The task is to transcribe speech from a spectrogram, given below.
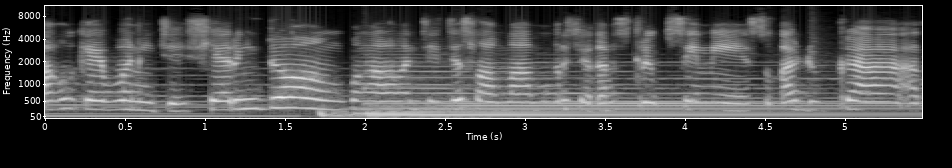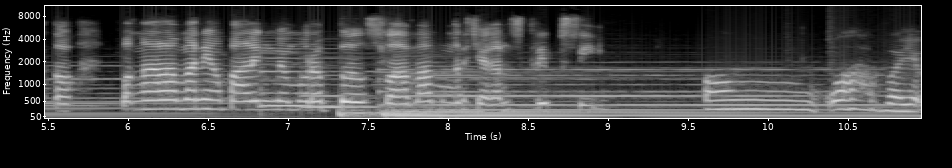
aku kepo nih C, sharing dong pengalaman Cici selama mengerjakan skripsi nih, suka duka atau pengalaman yang paling memorable selama mengerjakan skripsi. Um, wah banyak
